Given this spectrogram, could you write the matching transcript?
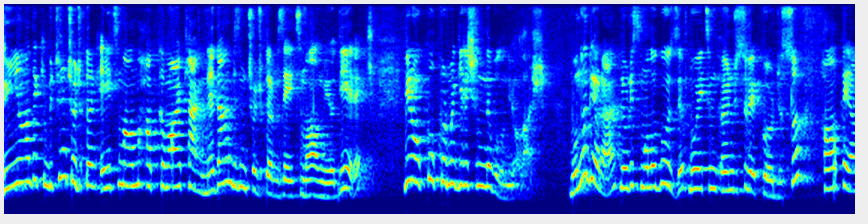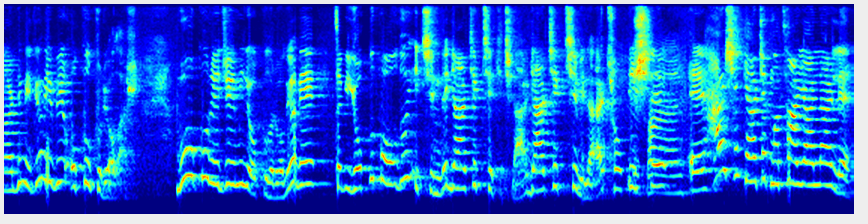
Dünyadaki bütün çocukların eğitim alma hakkı varken neden bizim çocuklarımız eğitim almıyor diyerek bir okul kurma girişiminde bulunuyorlar. Bunu gören Loris Malaguzzi, bu eğitimin öncüsü ve kurucusu halka yardım ediyor ve bir okul kuruyorlar. Bu okul Reggio Emilia okulları oluyor ve tabii yokluk olduğu için de gerçek çekiçler, gerçek çiviler, Çok işte güzel. e, her şey gerçek materyallerle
